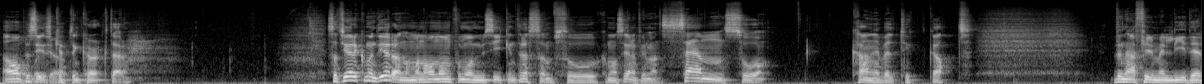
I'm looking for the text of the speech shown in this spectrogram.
Ja, precis. Captain Kirk där. Så att jag rekommenderar den om man har någon form av musikintresse så kan man se den filmen. Sen så kan jag väl tycka att den här filmen lider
